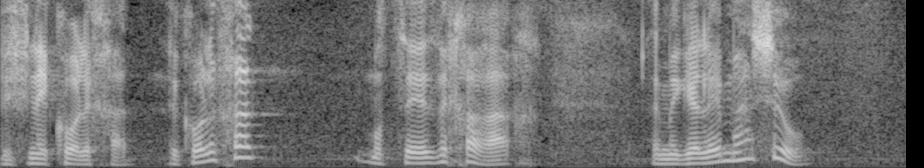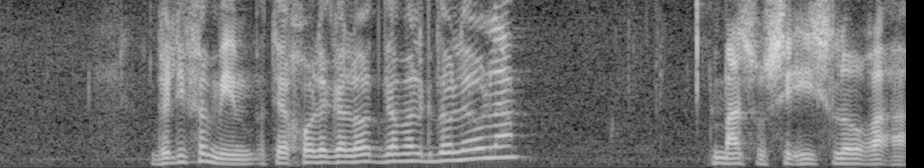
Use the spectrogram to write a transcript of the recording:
בפני כל אחד. וכל אחד מוצא איזה חרך ומגלה משהו. ולפעמים אתה יכול לגלות גם על גדולי עולם משהו שאיש לא ראה.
